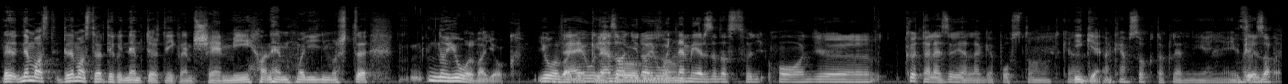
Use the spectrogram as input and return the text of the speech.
De nem, azt, de nem azt történik, hogy nem történik velem semmi, hanem hogy így most, na jól vagyok. Jól de vagyok, jó, de ez dolgozom. annyira jó, hogy nem érzed azt, hogy, hogy kötelező jelleggel posztolnod kell. Igen. Nekem szoktak lenni ilyenjeim. Ez, ez a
